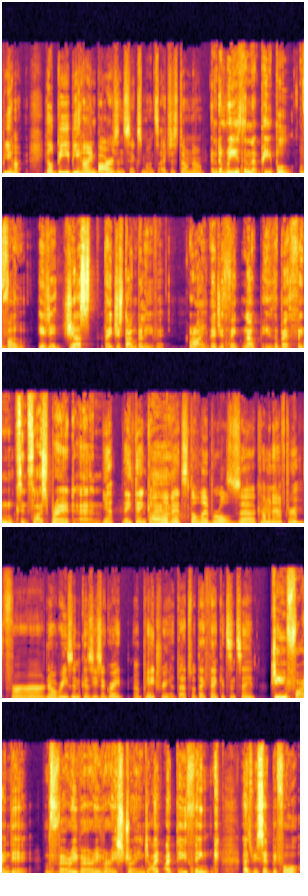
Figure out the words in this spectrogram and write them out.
behind he'll be behind bars in six months. I just don't know. And the reason that people vote is it just they just don't believe it right? They just think, nope, he's the best thing since sliced bread, and yeah, they think wow. all of it's the liberals uh, coming after him for no reason because he's a great uh, patriot. That's what they think. It's insane. Do you find it very, very, very strange? I, I do think, as we said before,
